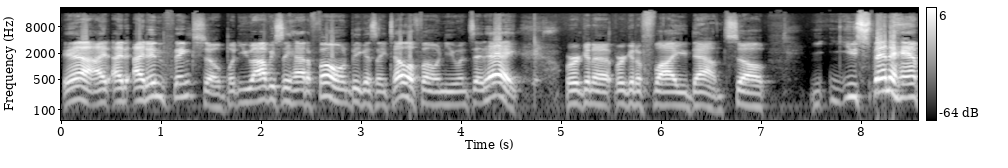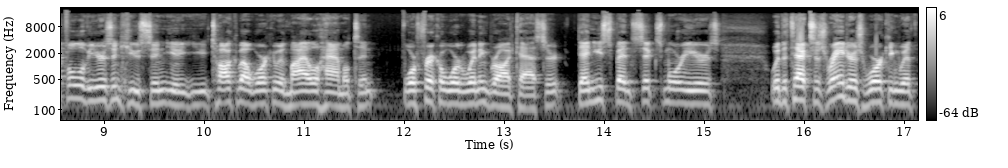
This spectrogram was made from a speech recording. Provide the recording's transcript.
yeah, I, I, I didn't think so. But you obviously had a phone because they telephoned you and said, "Hey, we're gonna we're gonna fly you down." So you spent a handful of years in Houston. You, you talk about working with Milo Hamilton, Ford Frick Award winning broadcaster. Then you spent six more years with the Texas Rangers working with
